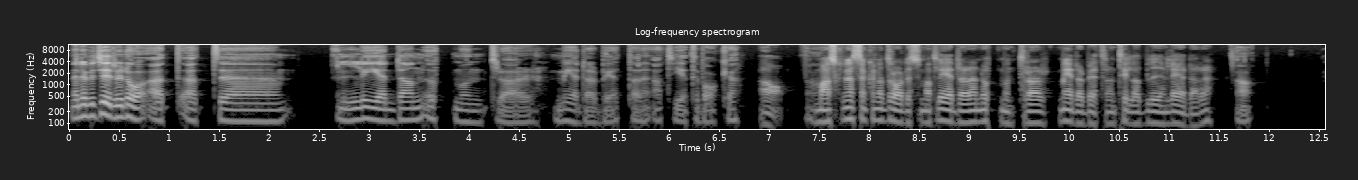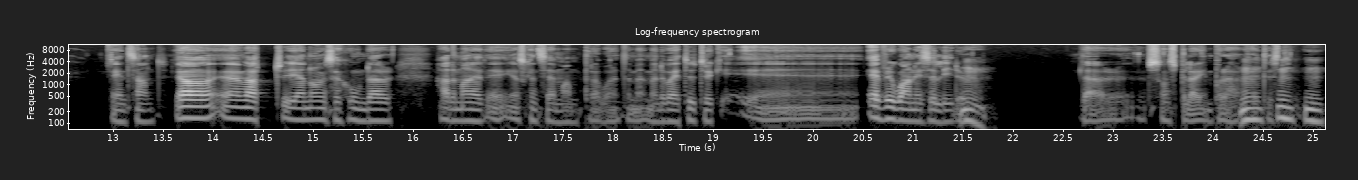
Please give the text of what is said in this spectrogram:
Men det betyder då att, att eh, ledan uppmuntrar medarbetare att ge tillbaka. Ja. Ja. Man skulle nästan kunna dra det som att ledaren uppmuntrar medarbetaren till att bli en ledare. Det är intressant. Jag har eh, varit i en organisation där hade man ett, eh, jag ska inte säga mantra var det inte, men det var ett uttryck, eh, everyone is a leader, Mm. där, som spelar in på det här Mm, faktiskt. mm, mm.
